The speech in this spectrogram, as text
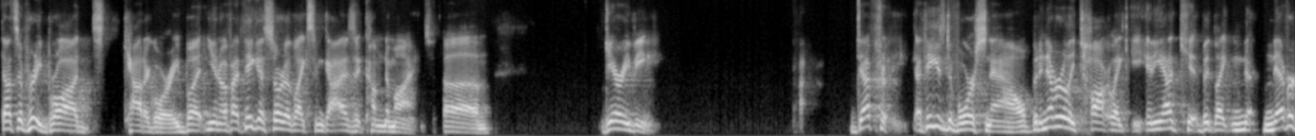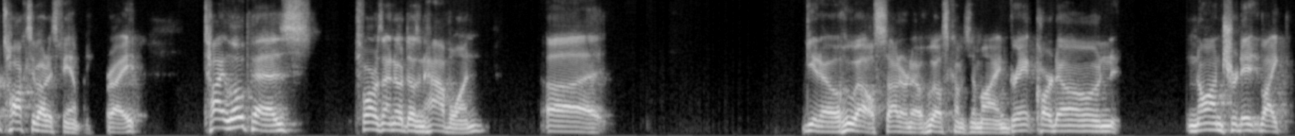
that's a pretty broad category. But you know, if I think of sort of like some guys that come to mind, um, Gary Vee, definitely i think he's divorced now but he never really talked like and he had kids but like n- never talks about his family right? Tai Lopez as far as i know doesn't have one. Uh you know who else? I don't know. Who else comes to mind? Grant cardone non-traditional like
